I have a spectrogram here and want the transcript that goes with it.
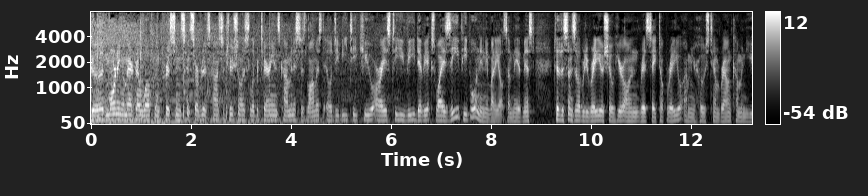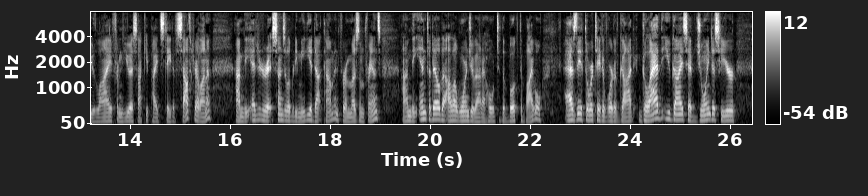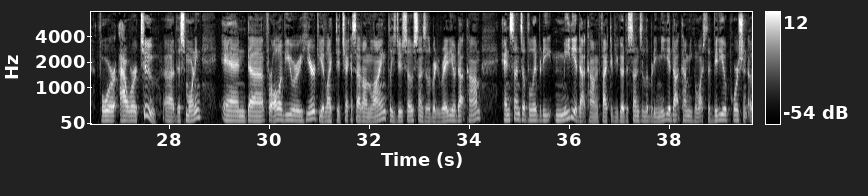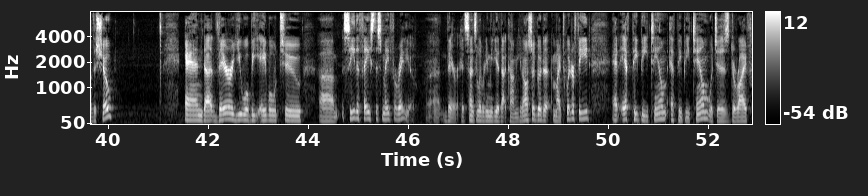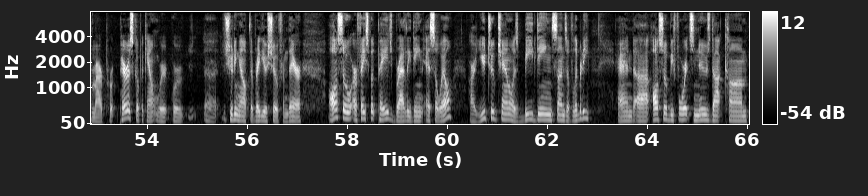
Good morning, America. Welcome, Christians, conservatives, constitutionalists, libertarians, communists, Islamists, LGBTQ, RASTUV, WXYZ people, and anybody else I may have missed to the Sons of Liberty radio show here on Red State Talk Radio. I'm your host, Tim Brown, coming to you live from the U.S. occupied state of South Carolina. I'm the editor at sonsoflibertymedia.com, and for Muslim friends, I'm the infidel that Allah warned you about. I hold to the book, the Bible, as the authoritative Word of God. Glad that you guys have joined us here for hour two uh, this morning. And uh, for all of you who are here, if you'd like to check us out online, please do so, sonsoflibertyradio.com and sonsoflibertymedia.com. In fact, if you go to sonsoflibertymedia.com, you can watch the video portion of the show. And uh, there you will be able to um, see the face that's made for radio uh, there at sonsoflibertymedia.com. You can also go to my Twitter feed at FPPTim, FPPTim, which is derived from our Periscope account. We're, we're uh, shooting out the radio show from there. Also, our Facebook page, Bradley Dean SOL. Our YouTube channel is B Dean Sons of Liberty. And uh, also beforeitsnews.com.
